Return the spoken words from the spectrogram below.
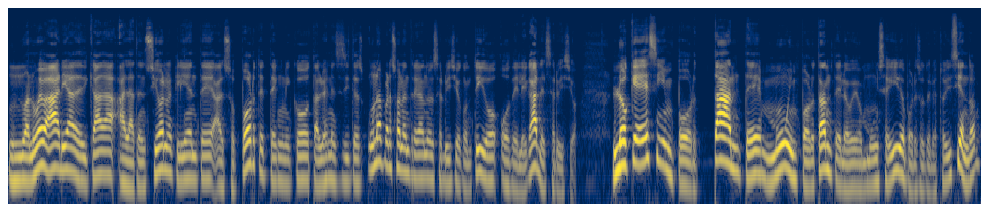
una nueva área dedicada a la atención al cliente, al soporte técnico, tal vez necesites una persona entregando el servicio contigo o delegar el servicio. Lo que es importante, muy importante, lo veo muy seguido, por eso te lo estoy diciendo,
